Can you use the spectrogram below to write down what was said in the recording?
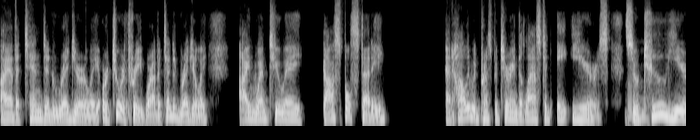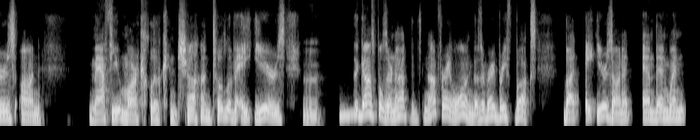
i have attended regularly or two or three where i've attended regularly i went to a gospel study at Hollywood Presbyterian that lasted eight years. Mm-hmm. So two years on Matthew, Mark, Luke, and John, total of eight years. Mm. The Gospels are not, it's not very long. Those are very brief books, but eight years on it. And then when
